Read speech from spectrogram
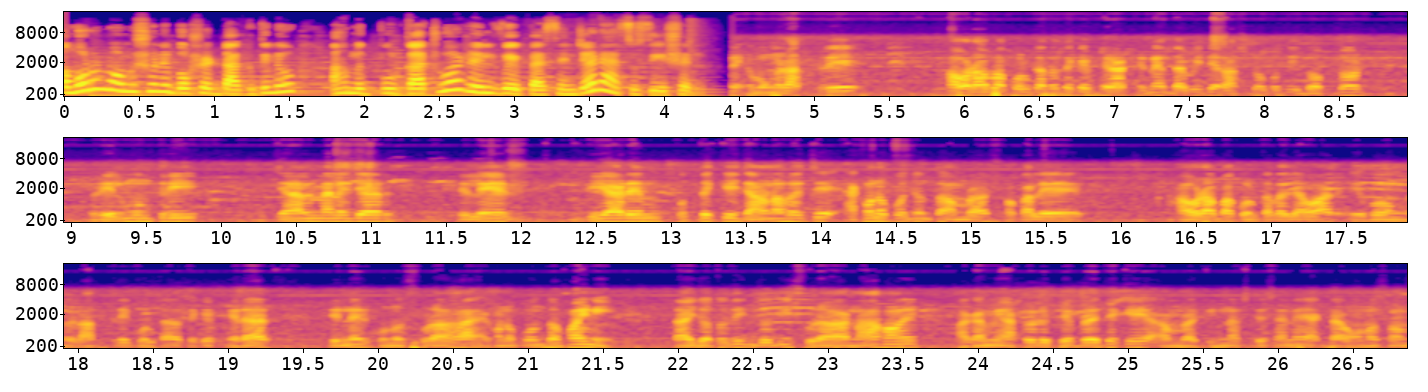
আমরণ অনশনে বসার ডাক দিল Ahmedpur Katwa railway passenger association. এবং রাত্রে হাওড়া বা কলকাতা থেকে ফেরার ট্রেনের দাবিতে রাষ্ট্রপতি, দপ্তর, রেলমন্ত্রী, জেনারেল ম্যানেজার, রেলের ডিআরএম প্রত্যেককেই জানানো হয়েছে। এখনও পর্যন্ত আমরা সকালে হাওড়া বা কলকাতা যাওয়ার এবং রাত্রে কলকাতা থেকে ফেরার ট্রেনের কোনো সুরাহা এখনও পর্যন্ত হয়নি। তাই যতদিন যদি সুরাহা না হয় আগামী আঠেরোই ফেব্রুয়ারি থেকে আমরা কিন্না স্টেশনে একটা অনশন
